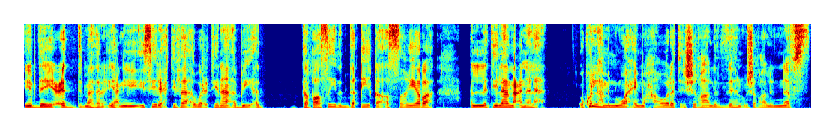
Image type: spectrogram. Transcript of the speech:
يبدأ يعد مثلا يعني يصير احتفاء واعتناء بالتفاصيل الدقيقة الصغيرة التي لا معنى لها. وكلها من نواحي محاولة إشغال الذهن وإشغال النفس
